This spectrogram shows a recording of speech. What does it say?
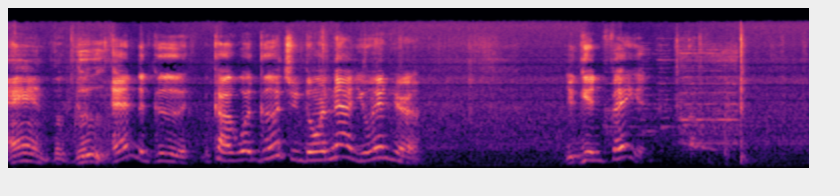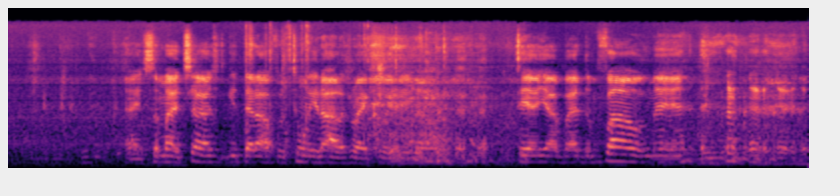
and the good. And the good. Because what good you doing now, you in here. You getting fed. Hey, somebody charged to get that off with twenty dollars right quick, you know. Tell y'all about them phones, man.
